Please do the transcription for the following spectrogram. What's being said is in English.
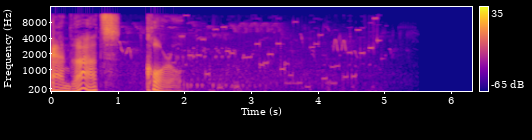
And that's COERLL.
